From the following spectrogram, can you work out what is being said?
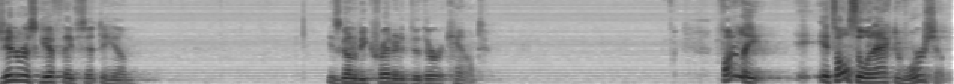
generous gift they've sent to him, is going to be credited to their account. Finally, it's also an act of worship.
